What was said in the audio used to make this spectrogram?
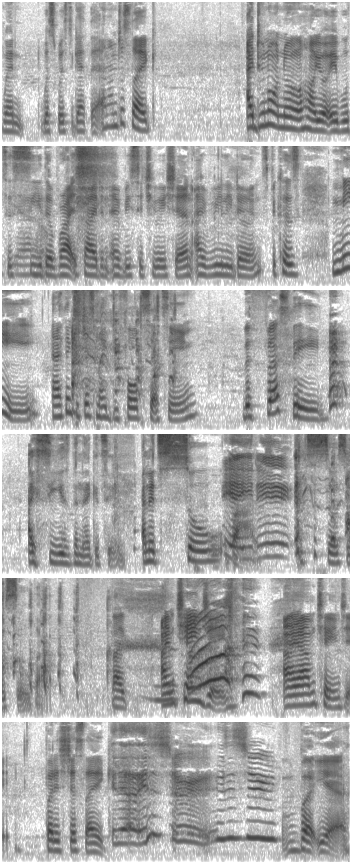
when we're supposed to get there and i'm just like I do not know how you're able to see the bright side in every situation. I really don't. Because me, and I think it's just my default setting, the first thing I see is the negative, and it's so Yeah, bad. you do. It's so so so bad. Like I'm changing. I am changing, but it's just like, No, it's true. It's true. but yeah,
